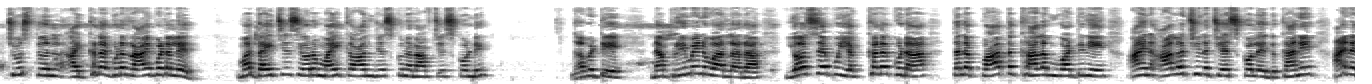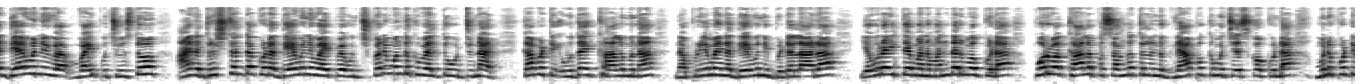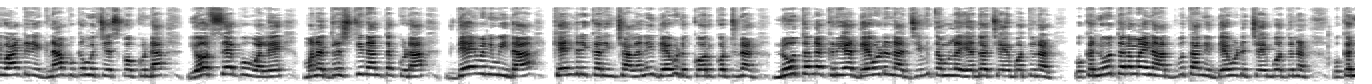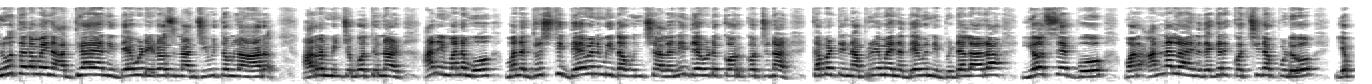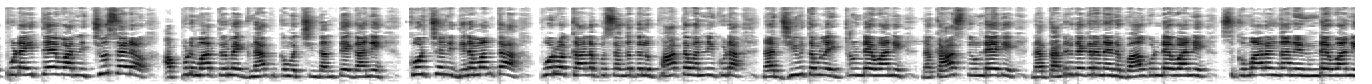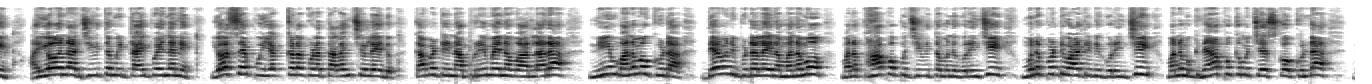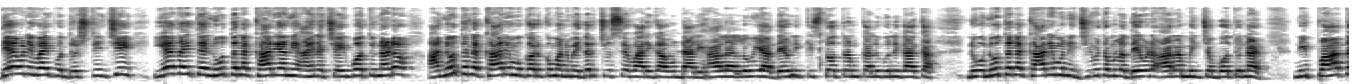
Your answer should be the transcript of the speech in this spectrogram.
చూస్తూ ఇక్కడ కూడా రాయబడలేదు. మా దయచేసి ఎవరో మైక్ ఆన్ చేసుకున్నారు ఆఫ్ చేసుకోండి. కాబట్టి నా ప్రియమైన వాళ్ళారా యోసేపు ఎక్కడ కూడా తన పాత కాలం వాటిని ఆయన ఆలోచన చేసుకోలేదు. కానీ ఆయన దేవుని వైపు చూస్తూ ఆయన దృష్టి అంతా కూడా దేవుని వైపే ఉంచుకొని ముందుకు వెళ్తూ ఉంటున్నాడు కాబట్టి ఉదయ కాలమున నా ప్రియమైన దేవుని బిడలారా ఎవరైతే మనమందరము కూడా పూర్వకాలపు సంగతులను జ్ఞాపకము చేసుకోకుండా మునుపటి వాటిని జ్ఞాపకము చేసుకోకుండా యోసేపు వలె మన దృష్టినంతా కూడా దేవుని మీద కేంద్రీకరించాలని దేవుడు కోరుకుంటున్నాడు. నూతన క్రియ దేవుడు నా జీవితంలో ఏదో చేయబోతున్నాడు. ఒక నూతనమైన అద్భుతాన్ని దేవుడు చేయబోతున్నాడు. ఒక నూతనమైన అధ్యాయాన్ని దేవుడు ఈరోజు నా జీవితంలో ఆరంభించబోతున్నాడు. అని మనము మన దృష్టి దేవుని మీద ఉంచాలని దేవుడు కోరుకుంటున్నాడు. కాబట్టి నా ప్రియమైన దేవుని బిడ్డలారా యోసేపు వారి అన్నలు ఆయన దగ్గరికి వచ్చినప్పుడు ఎప్పుడైతే వారిని చూశాడో అప్పుడు మాత్రమే జ్ఞాపకం వచ్చింది. అంతేగాని కూర్చొని దినమంతా పూర్వకాలపు సంగతులు పాతవన్నీ కూడా నా జీవితంలో ఇట్లుండేవాని నాకు ఆస్తి ఉండేది నా తండ్రి దగ్గర నేను బాగుండేవాని సుకుమారంగా నేను ఉండేవాని అయ్యో నా జీవితం ఇట్లా అయిపోయింది. అయిపోయిందని యోసేపు ఎక్కడ కూడా తలంచలేదు. కాబట్టి నా ప్రియమైన వాళ్ళారా నీ మనము కూడా దేవుని బిడ్డలైన మనము మన పాపపు జీవితమును గురించి మునుపటి వాటిని గురించి మనము జ్ఞాపకము చేసుకోకుండా దేవుని వైపు దృష్టించి ఏదైతే నూతన కార్యాన్ని ఆయన చేయబోతున్నాడో ఆ నూతన కార్యము కొరకు మనం ఎదురు చూసే వారిగా ఉండాలి. హాలూయ దేవునికి స్తోత్రం కలుగును గాక. నువ్వు నూతన కార్యము నీ జీవితంలో దేవుడు ఆరంభించబోతున్నాడు. నీ పాత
